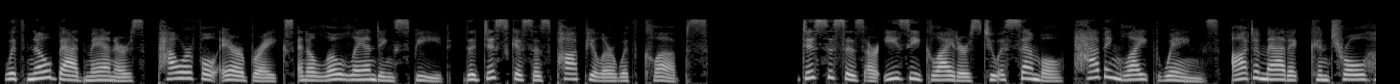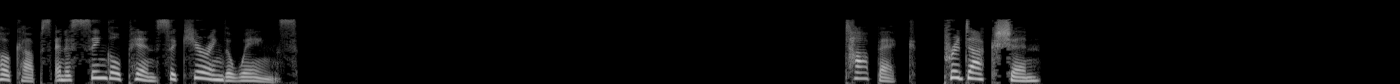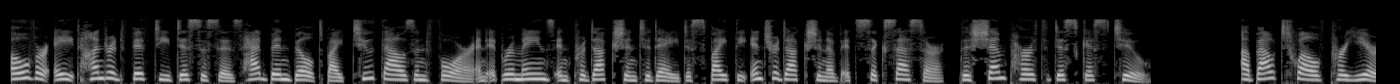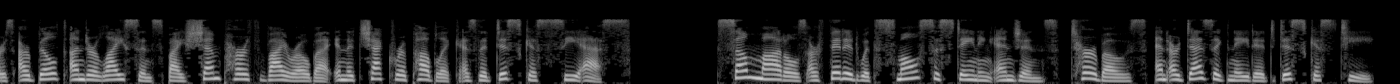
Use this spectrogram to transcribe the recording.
With no bad manners, powerful air brakes and a low landing speed, the Discus is popular with clubs. Discuses are easy gliders to assemble, having light wings, automatic control hookups and a single pin securing the wings. Topic. Production Over 850 Discuses had been built by 2004 and it remains in production today despite the introduction of its successor, the Schempp-Hirth Discus II. About 12 per years are built under license by Schempp-Hirth Výroba in the Czech Republic as the Discus CS. Some models are fitted with small sustaining engines turbos and are designated Discus T.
